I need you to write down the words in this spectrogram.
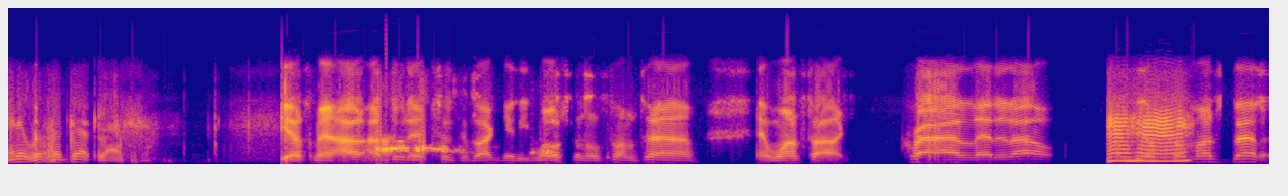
And it was a good lesson. Yes, ma'am. I, I do that too because I get emotional sometimes, and once I cry and let it out, I feel so mm-hmm. much better.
